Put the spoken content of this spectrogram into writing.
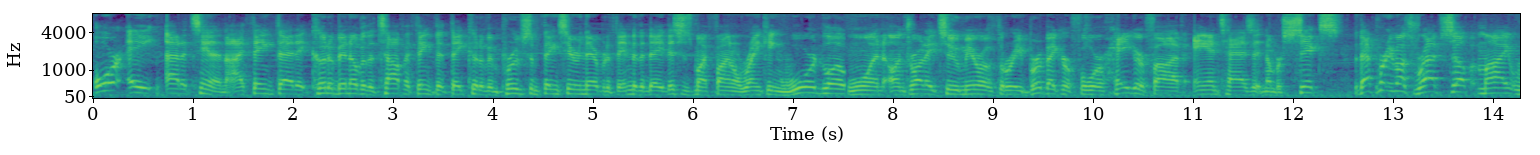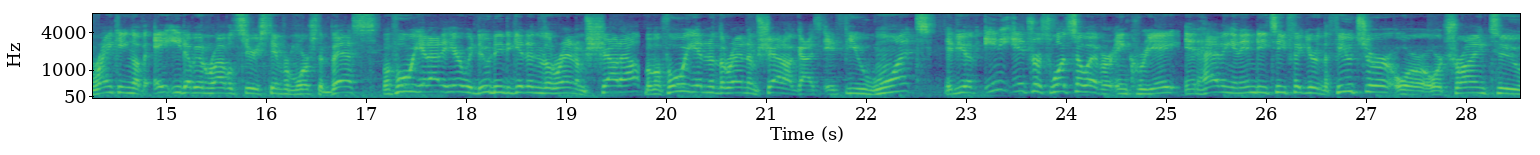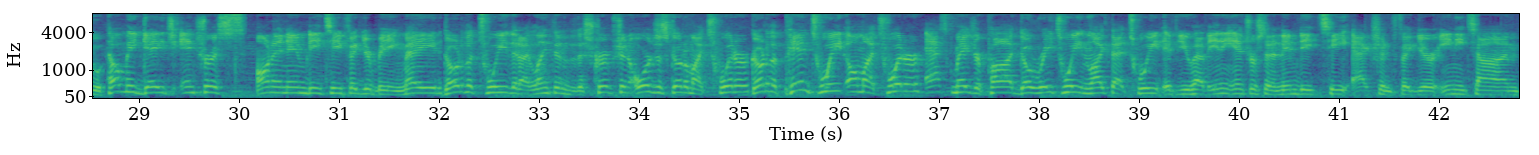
or 8 out of 10. I think that it could have been over the top. I think that they could have improved some things here and there, but at the end of the day, this is my final ranking. Wardlow 1, 1, Andrade 2, Miro 3, Britt Baker 4, Hager 5, and Taz at number 6. But that pretty much wraps up my ranking of AEW Unrivaled Series 10 from worst to best. Before we get out of here, we do need to get into the random shout out. But before we get into the random shout out, guys, if you want, if you have any interest whatsoever in create, in having an MDT figure in the future or, or trying to help me gauge interest on an MDT figure being made, go to the tweet that I linked in the description or just go to my Twitter. Go to the pinned tweet on my Twitter, Ask Major Pod. Go retweet and like that tweet if you have any interest in an MDT action figure anytime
